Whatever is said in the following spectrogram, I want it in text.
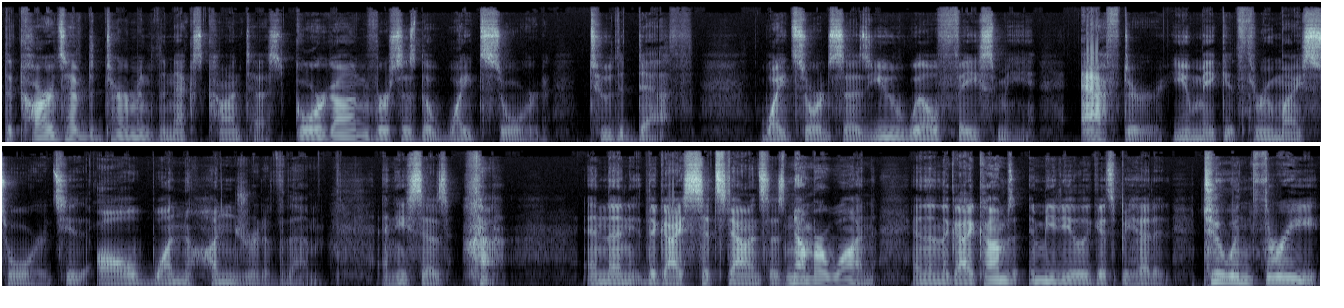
The cards have determined the next contest: Gorgon versus the White Sword to the death. White Sword says, You will face me after you make it through my swords. All 100 of them. And he says, Ha! And then the guy sits down and says, Number one. And then the guy comes, immediately gets beheaded. Two and three.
